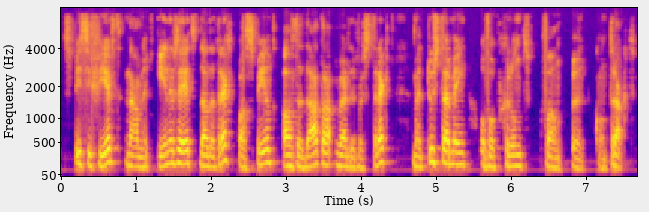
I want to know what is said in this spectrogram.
specifieert namelijk enerzijds dat het recht pas speelt als de data werden verstrekt met toestemming of op grond van een contract.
